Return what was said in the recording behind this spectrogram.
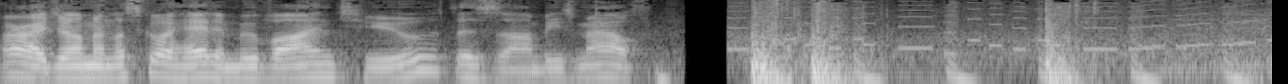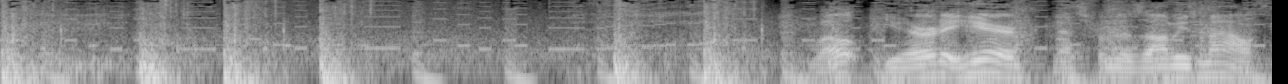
All right, gentlemen, let's go ahead and move on to the zombie's mouth. Well, you heard it here. That's from the zombie's mouth.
